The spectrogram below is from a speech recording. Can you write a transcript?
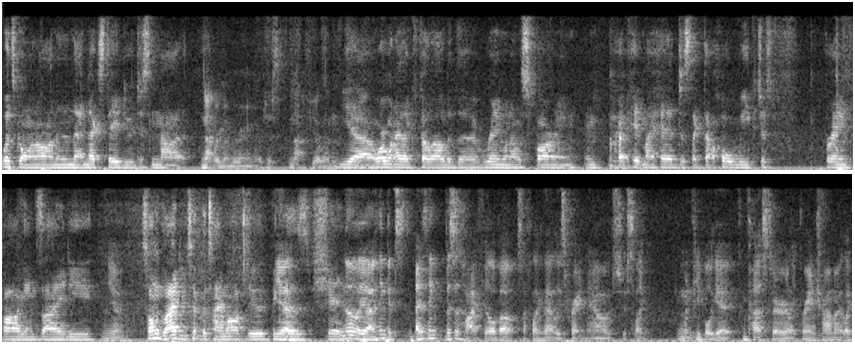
"What's going on?" And then that next day, dude, just not Not remembering or just not feeling. yeah. Or when I like fell out of the ring when I was sparring and Mhm. hit my head, just like that whole week, just brain fog, anxiety. Yeah. So I'm glad you took the time off, dude, Yeah. because shit. No, yeah, I think it's. I think this is how I feel about stuff like that. At least right now, it's just like when people get concussed or like brain trauma. Like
